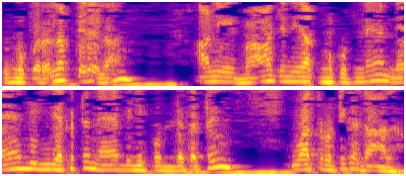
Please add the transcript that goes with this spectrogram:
උණු කරලා පෙරලා අනේ භාජනයක් මුකුත් නෑ නෑබිලියකට නෑබිලි පොඩ්ඩකට වතුර ටික දාලා.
